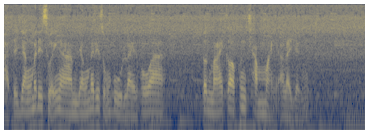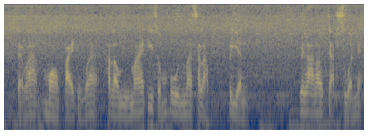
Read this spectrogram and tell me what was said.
อาจจะยังไม่ได้สวยงามยังไม่ได้สมบูรณ์อะไรเพราะว่าต้นไม้ก็เพิ่งชำใหม่อะไรอย่างนี้ แต่ว่ามองไปถึงว่าถ้าเรามีไม้ที่สมบูรณ์มาสลับเปลี่ยน เวลาเราจัดสวนเนี่ย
